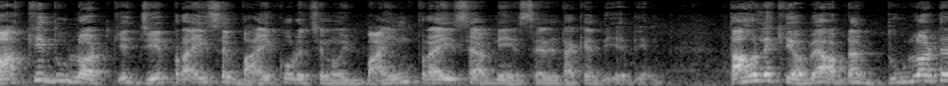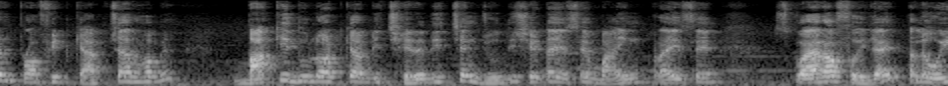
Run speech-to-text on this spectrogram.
বাকি দু লটকে যে প্রাইসে বাই করেছেন, ওই বাইং প্রাইসে আপনি এসএলটাকে দিয়ে দিন। তাহলে কি হবে? আপনার দু লটের প্রফিট ক্যাপচার হবে। বাকি দু লটকে আপনি ছেড়ে দিচ্ছেন। যদি সেটা এসে বাইং প্রাইসে স্কোয়ার অফ হয়ে যায়, তাহলে ওই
